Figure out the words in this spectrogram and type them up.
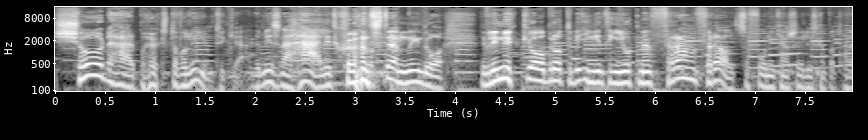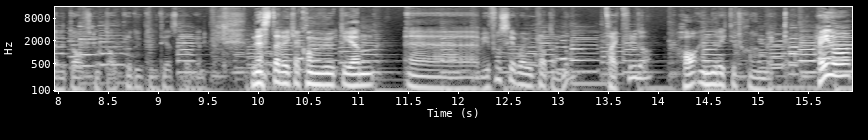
kör det här på högsta volym tycker jag. Det blir en sån här härligt skön stämning då. Det blir mycket avbrott, det blir ingenting gjort, men framförallt så får ni kanske lyssna på ett härligt avsnitt av produktivitetsbloggen. Nästa vecka kommer vi ut igen. Eh, vi får se vad vi pratar om då. Tack för idag. Ha en riktigt skön vecka. Hej då!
